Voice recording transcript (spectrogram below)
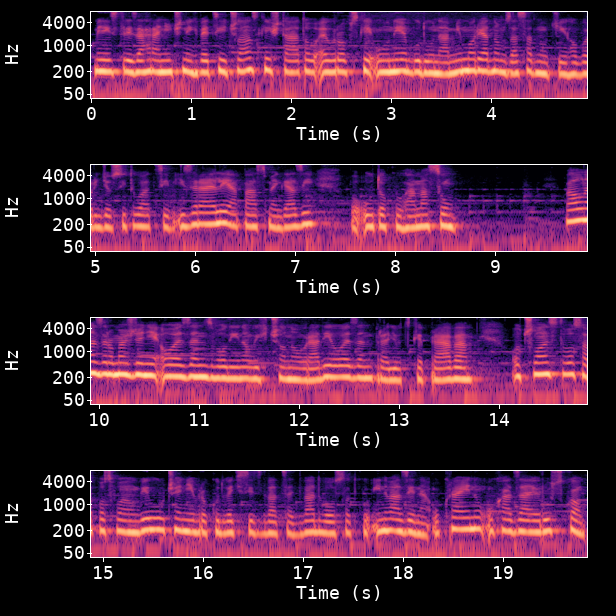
Ministri zahraničných vecí členských štátov Európskej únie budú na mimoriadnom zasadnutí hovoriť o situácii v Izraeli a pásme Gazy po útoku Hamasu. Valné zhromaždenie OSN zvolí nových členov Rady OSN pre ľudské práva. O členstvo sa po svojom vylúčení v roku 2022 dôsledku invázie na Ukrajinu uchádza aj Rusko,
